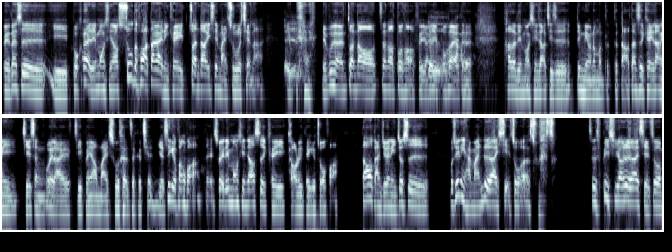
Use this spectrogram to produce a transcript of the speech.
对，但是以博客来联盟行销书的话，大概你可以赚到一些买书的钱啦，也不可能，也不可能赚到赚到多少费用，因为博客来的它的联盟行销其实并没有那么的的大，但是可以让你节省未来基本要买书的这个钱，也是一个方法。对，所以联盟行销是可以考虑的一个做法。但我感觉你就是，我觉得你还蛮热爱写作的，除 了就是必须要热爱写作，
